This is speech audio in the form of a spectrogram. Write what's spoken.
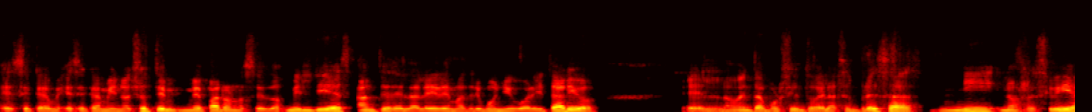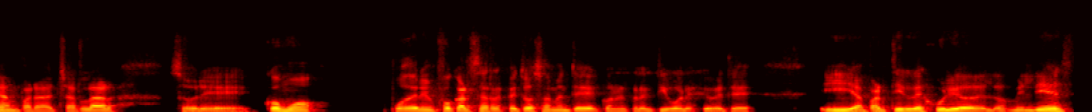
ese, ese camino. Yo me paro, no sé, 2010, antes de la ley de matrimonio igualitario, el 90% de las empresas ni nos recibían para charlar sobre cómo poder enfocarse respetuosamente con el colectivo LGBT. Y a partir de julio del 2010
